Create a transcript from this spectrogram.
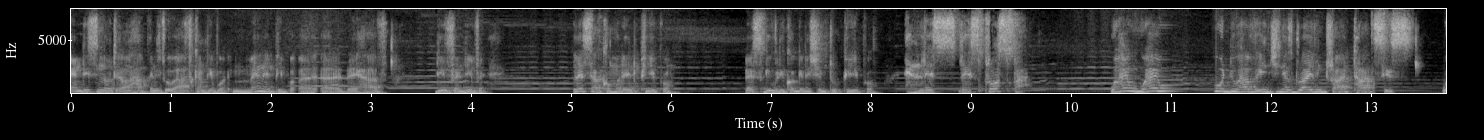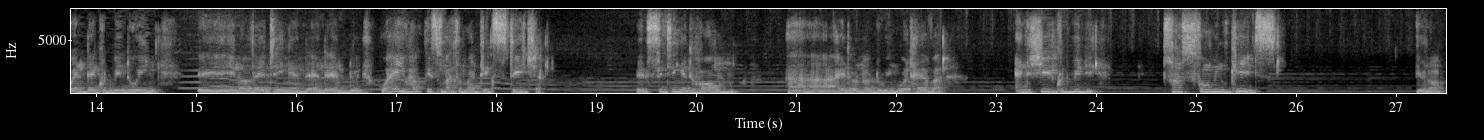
And this is not happening to African people. Many people, uh, uh, they have different, different. Let's accommodate people. Let's give recognition to people, and let's let's prosper. Why why would you have engineers driving tra- taxis when they could be doing innovating and, and, and doing. Why you have this mathematics teacher uh, sitting at home, uh, I don't know, doing whatever, and she could be transforming kids, you know.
